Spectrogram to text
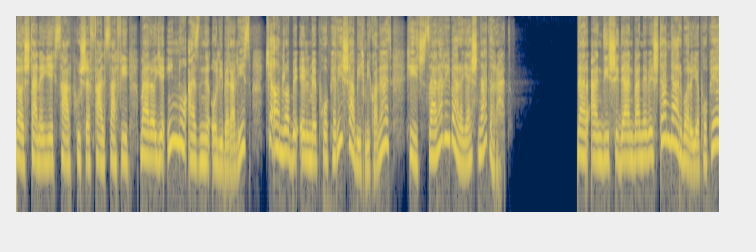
داشتن یک سرپوش فلسفی برای این نوع از نئولیبرالیسم که آن را به علم پوپری شبیه می کند هیچ ضرری برایش ندارد. در اندیشیدن و نوشتن درباره پوپر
